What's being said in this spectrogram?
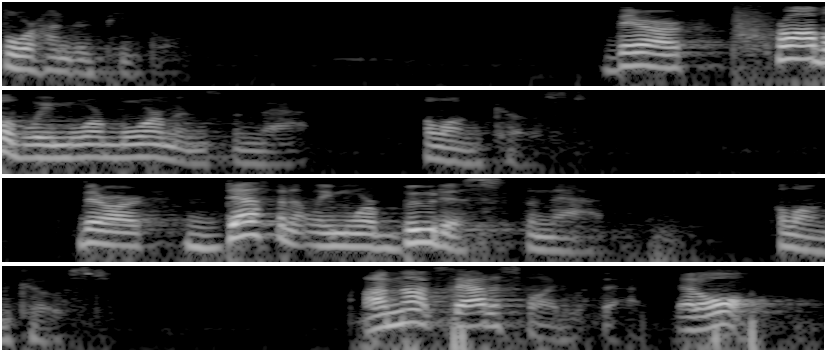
400 people. There are probably more Mormons than that along the coast. There are definitely more Buddhists than that along the coast. I'm not satisfied with that at all.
